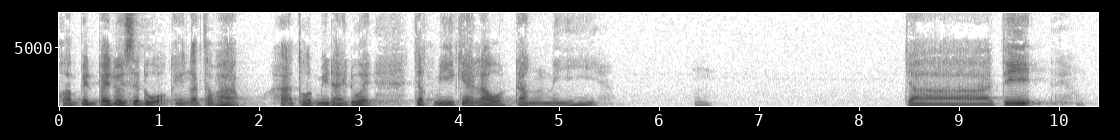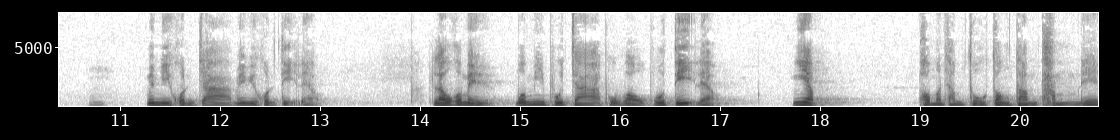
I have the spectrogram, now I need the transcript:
ความเป็นไปโดยสะดวกแห่งอัตภาพ หาโทษไม่ได้ด้วยจะมีแก่เราดังนี้จาติ ไม่มีคนจา ไม่มีคนติแล้ว เราก็ไม่ว่ามีผู้จาผู้เว้าผู้ติแล้ว เงียบ เพราะมันทำถูกต้องตามธรรมนี่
